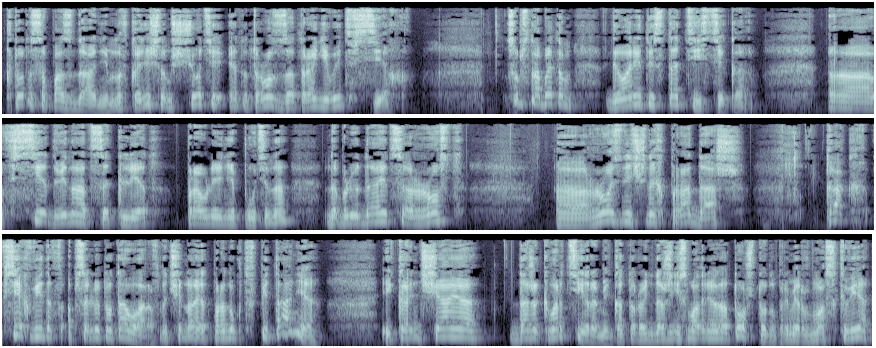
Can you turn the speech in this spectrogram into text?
кто-то с опозданием, но в конечном счете этот рост затрагивает всех. Собственно, об этом говорит и статистика. А, все 12 лет правления Путина наблюдается рост а, розничных продаж как всех видов абсолютно товаров, начиная от продуктов питания и кончая даже квартирами, которые даже несмотря на то, что, например, в Москве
